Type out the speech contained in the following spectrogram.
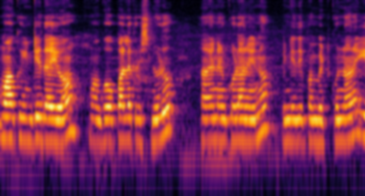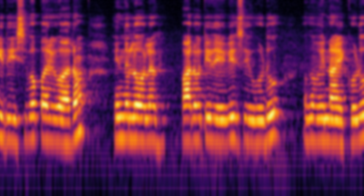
మాకు ఇంటి దైవం మా గోపాలకృష్ణుడు. ఆయన కూడా నేను పిండి దీపం పెట్టుకున్నాను. ఇది శివ పరివారం. ఇందులో పార్వతీదేవి శివుడు వినాయకుడు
